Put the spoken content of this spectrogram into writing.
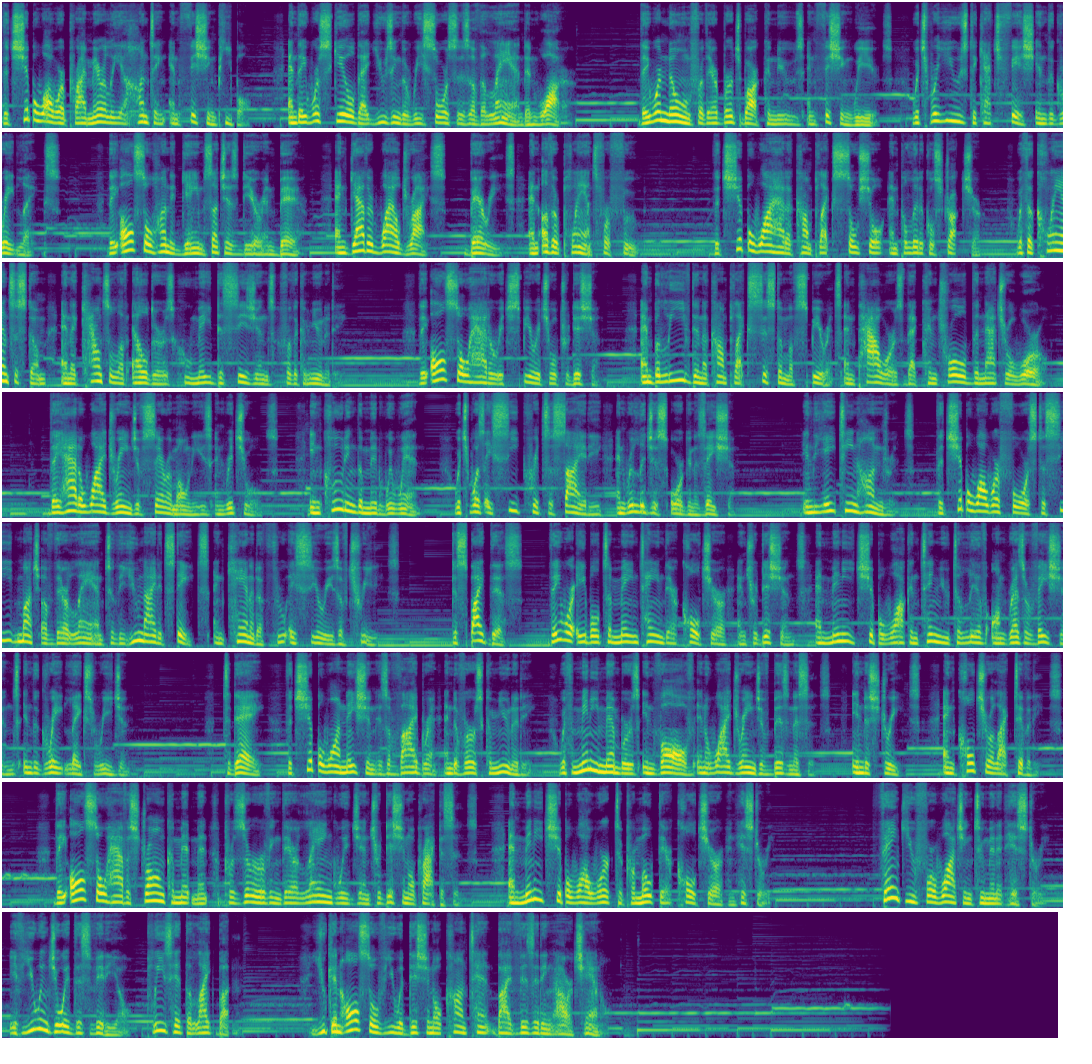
The Chippewa were primarily a hunting and fishing people, and they were skilled at using the resources of the land and water. They were known for their birch bark canoes and fishing weirs, which were used to catch fish in the Great Lakes. They also hunted game such as deer and bear, and gathered wild rice, berries, and other plants for food. The Chippewa had a complex social and political structure, with a clan system and a council of elders who made decisions for the community. They also had a rich spiritual tradition and believed in a complex system of spirits and powers that controlled the natural world. They had a wide range of ceremonies and rituals, including the Midewiwin, which was a secret society and religious organization. In the 1800s, the Chippewa were forced to cede much of their land to the United States and Canada through a series of treaties. Despite this, they were able to maintain their culture and traditions, and many Chippewa continue to live on reservations in the Great Lakes region. Today, the Chippewa Nation is a vibrant and diverse community, with many members involved in a wide range of businesses, industries, and cultural activities. They also have a strong commitment to preserving their language and traditional practices, and many Chippewa work to promote their culture and history. Thank you for watching 2 Minute History. If you enjoyed this video, please hit the like button. You can also view additional content by visiting our channel.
